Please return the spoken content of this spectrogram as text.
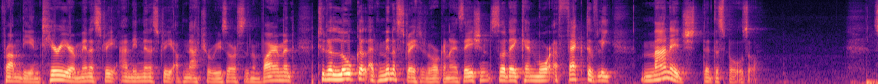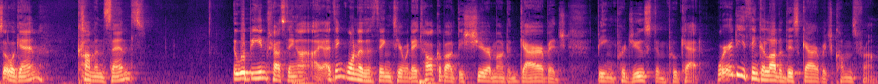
from the Interior Ministry and the Ministry of Natural Resources and Environment to the local administrative organization so they can more effectively manage the disposal. So, again, common sense. It would be interesting. I, I, think one of the things here, when they talk about the sheer amount of garbage being produced in Phuket, where do you think a lot of this garbage comes from?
